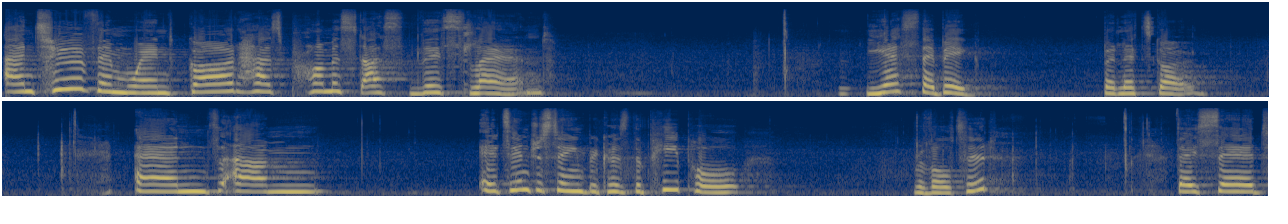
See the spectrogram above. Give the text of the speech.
And two of them went, God has promised us this land. Yes, they're big, but let's go. And um, it's interesting because the people revolted. They said,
